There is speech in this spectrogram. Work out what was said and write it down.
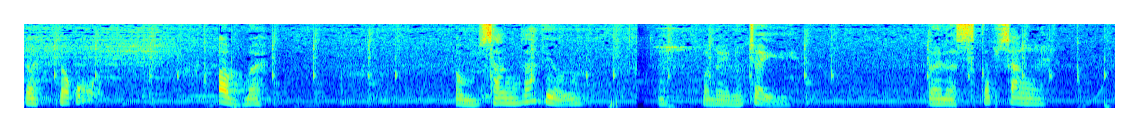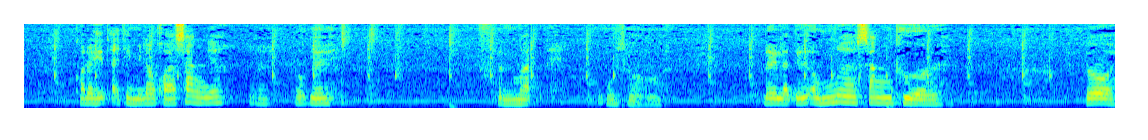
Đây nó cũng ẩm này. Ẩm xăng các kiểu luôn. Đây, con này nó chảy. Đây là cốc xăng này. Con này hiện tại thì mình đang khóa xăng nhé ok. Phần mặt này. Ôi trời ơi. Đây là cái ống ờ, xăng thừa này rồi.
